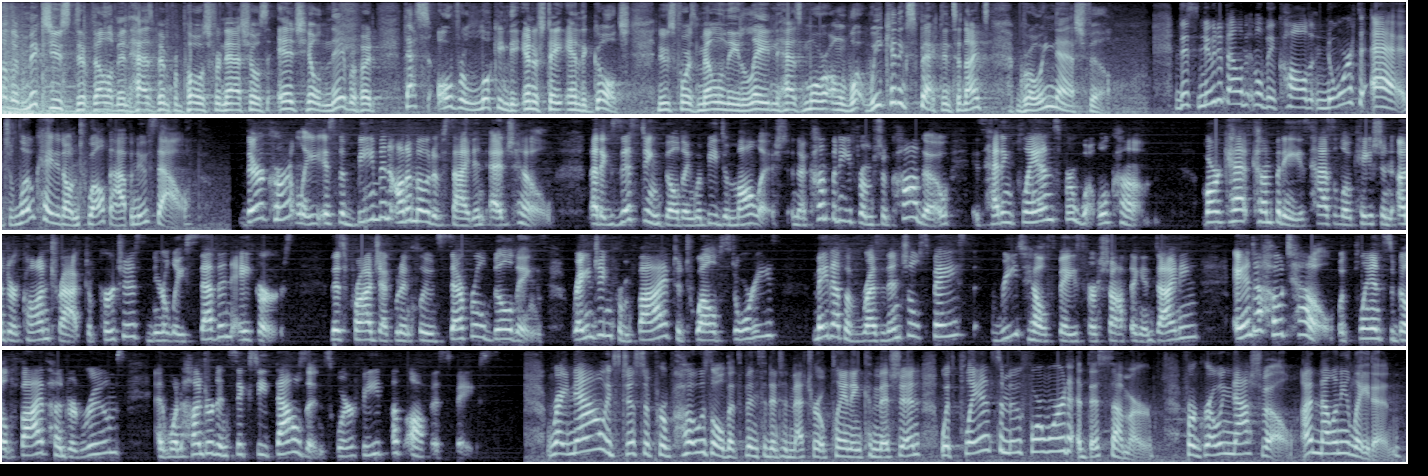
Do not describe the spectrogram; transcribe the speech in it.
Another mixed-use development has been proposed for Nashville's Edgehill neighborhood that's overlooking the interstate and the Gulch. News 4's Melanie Layden has more on what we can expect in tonight's Growing Nashville. This new development will be called North Edge, located on 12th Avenue South. There currently is the Beaman Automotive site in Edgehill. That existing building would be demolished, and a company from Chicago is heading plans for what will come. Marquette Companies has a location under contract to purchase nearly seven acres. This project would include several buildings ranging from 5 to 12 stories, made up of residential space, retail space for shopping and dining, and a hotel with plans to build 500 rooms and 160,000 square feet of office space. Right now, it's just a proposal that's been sent to Metro Planning Commission with plans to move forward this summer. For Growing Nashville, I'm Melanie Layden.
